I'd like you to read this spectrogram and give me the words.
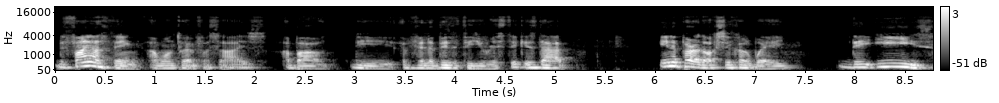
The final thing I want to emphasize about the availability heuristic is that, in a paradoxical way, the ease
